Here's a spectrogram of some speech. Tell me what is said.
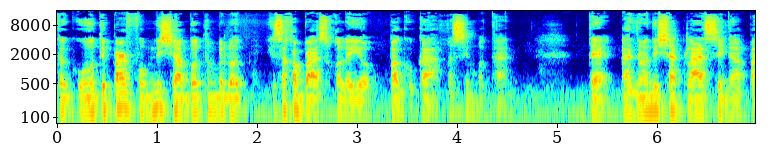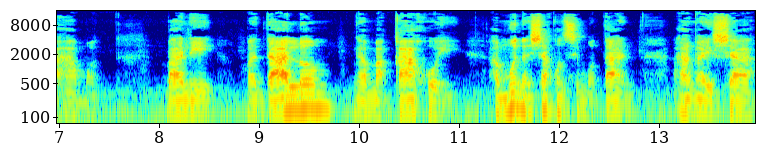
Kag uti parfum ni siya bot ng balod, isa ka braso kalayo bago ka masimutan. Te, ano ni siya klase nga pahamot? Bali, madalom nga makahoy. Amo na siya kung simutan. Angay siya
